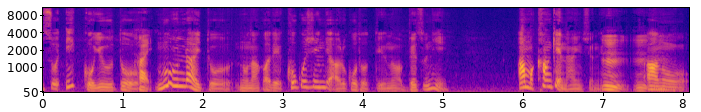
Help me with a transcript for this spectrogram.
そう、一個言うと、はいムーンライトの中で黒人であることっていうのは別に、あんま関係ないんですよね。うん、うん。あの、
